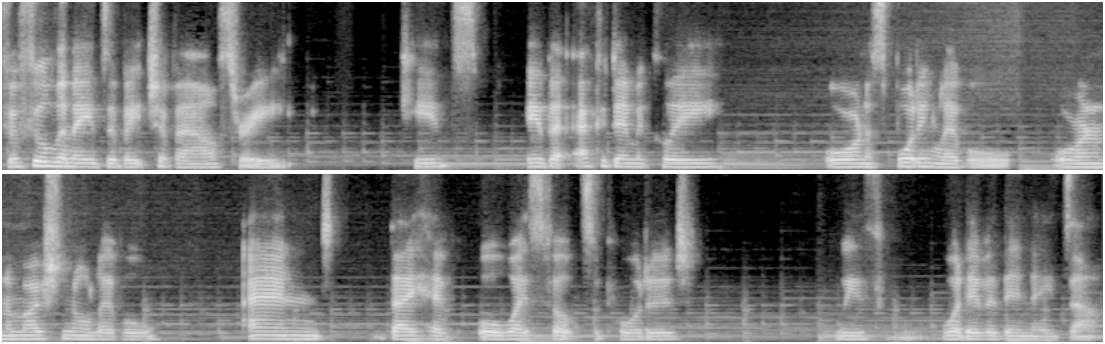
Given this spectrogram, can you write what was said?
fulfill the needs of each of our three kids, either academically or on a sporting level or on an emotional level. And they have always felt supported with whatever their needs are.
